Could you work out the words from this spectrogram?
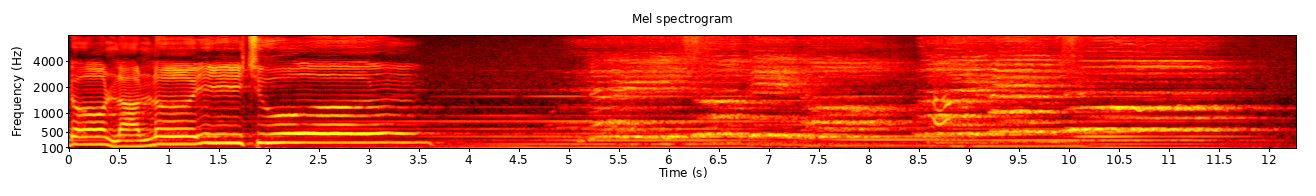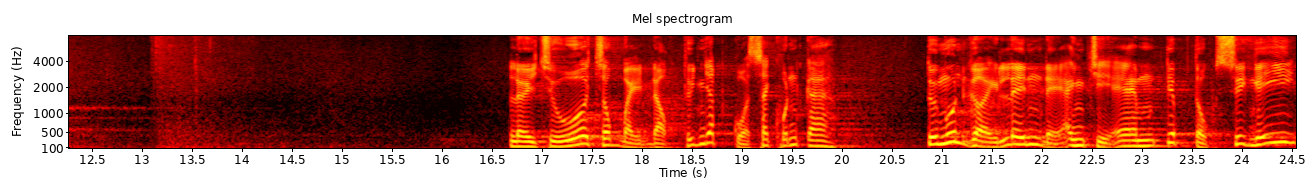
đó là lời Chúa. Lời Chúa trong bài đọc thứ nhất của sách Huấn Ca. Tôi muốn gợi lên để anh chị em tiếp tục suy nghĩ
